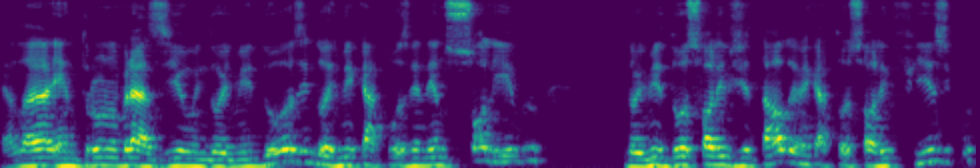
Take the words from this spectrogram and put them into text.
Ela entrou no Brasil em 2012, em 2014 vendendo só livro, 2012 só livro digital, 2014 só livro físico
